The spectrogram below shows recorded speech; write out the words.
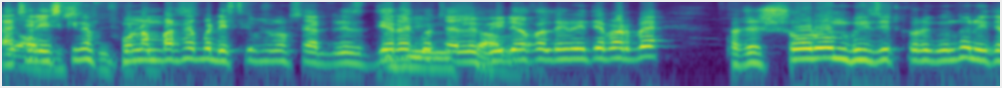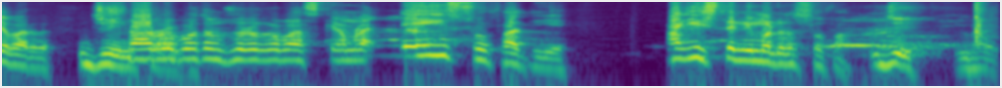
তাছাড়া স্ক্রিনে ফোন নাম্বার থাকবে ডিসক্রিপশন বক্সে অ্যাড্রেস দিয়ে রাখব জি, চাইলে ভিডিও কল দেখে নিতে পারবে তাছাড়া শোরুম ভিজিট করে কিন্তু নিতে পারবে। সর্বপ্রথম শুরু করব আজকে আমরা এই সোফা দিয়ে পাকিস্তানি মডেল সোফা। জি ভাই।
